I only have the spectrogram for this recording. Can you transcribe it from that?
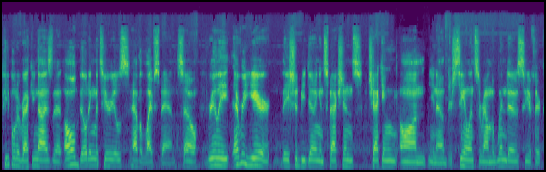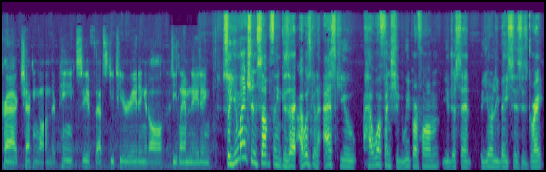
people to recognize that all building materials have a lifespan. So really, every year they should be doing inspections, checking on, you know, their sealants around the windows, see if they're cracked, checking on their paint, see if that's deteriorating at all, delaminating. So you mentioned something because I, I was going to ask you how often should we perform? You just said yearly basis is great.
